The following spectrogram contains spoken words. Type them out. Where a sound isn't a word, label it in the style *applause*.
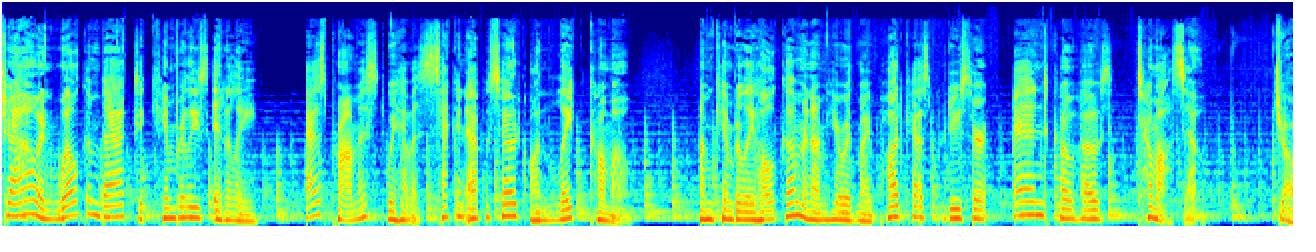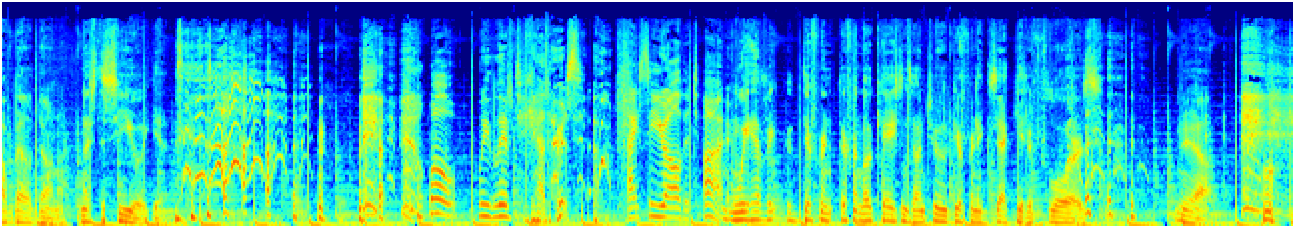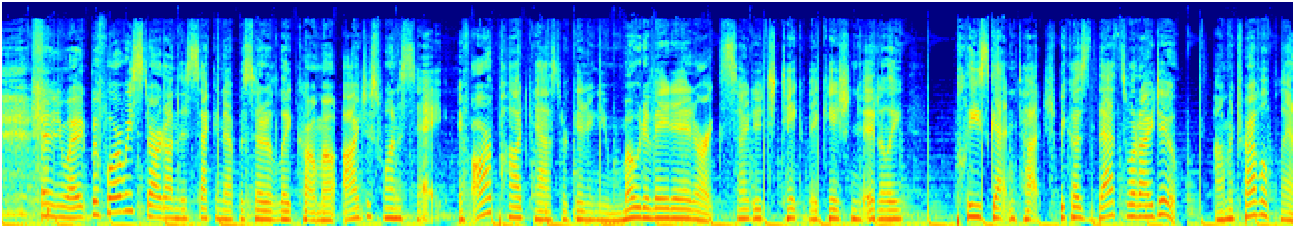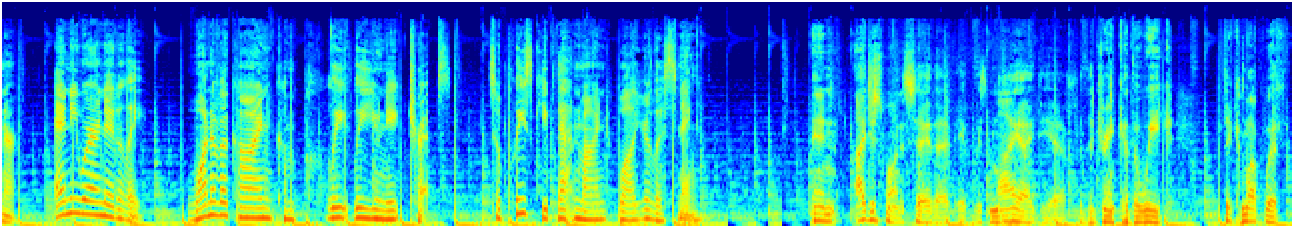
Ciao, and welcome back to Kimberly's Italy. As promised, we have a second episode on Lake Como. I'm Kimberly Holcomb, and I'm here with my podcast producer and co host, Tommaso. Ciao, Belladonna. Nice to see you again. *laughs* *laughs* well, we live together, so I see you all the time. We have different different locations on two different executive floors. *laughs* yeah. Anyway, before we start on this second episode of Lake Como, I just want to say if our podcasts are getting you motivated or excited to take a vacation to Italy, please get in touch because that's what I do. I'm a travel planner anywhere in Italy, one of a kind, completely unique trips. So please keep that in mind while you're listening. And I just want to say that it was my idea for the drink of the week to come up with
